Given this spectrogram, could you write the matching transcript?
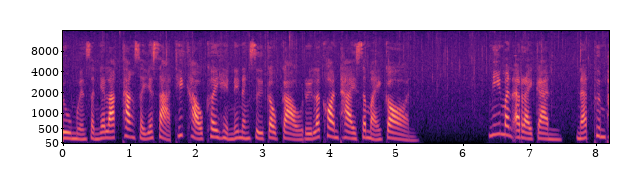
ดูเหมือนสัญลักษณ์ทางไสยศาสตร์ที่เขาเคยเห็นในหนังสือเก่าๆ หรือละครไทยสมัยก่อน นี่มันอะไรกัน นัดพึมพ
